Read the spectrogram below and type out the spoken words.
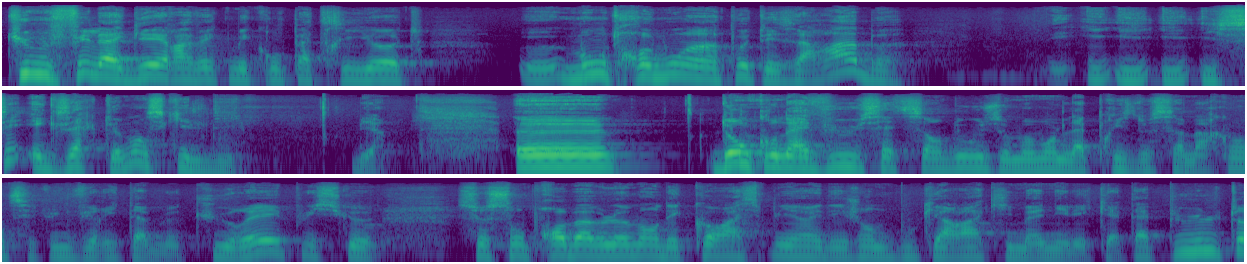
tu me fais la guerre avec mes compatriotes, euh, montre-moi un peu tes Arabes, il, sait exactement ce qu'il dit. Bien. Euh, donc on a vu 712 au moment de la prise de Samarcande, c'est une véritable curée, puisque ce sont probablement des Coraspiens et des gens de Boukhara qui manient les catapultes,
